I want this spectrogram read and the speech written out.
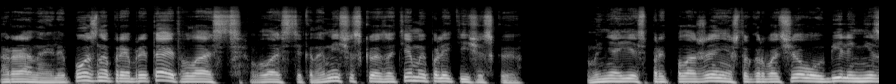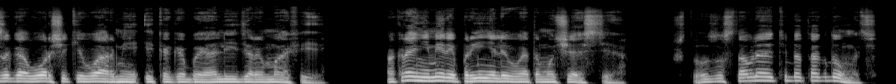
рано или поздно приобретает власть, власть экономическую, а затем и политическую. У меня есть предположение, что Горбачева убили не заговорщики в армии и КГБ, а лидеры мафии. По крайней мере, приняли в этом участие. Что заставляет тебя так думать?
